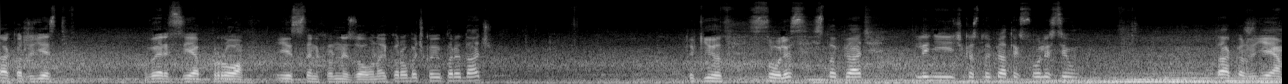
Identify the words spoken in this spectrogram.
Також є версія Pro із синхронізованою коробочкою передач. Такий от Solis 105, лінієчка 105 солісів. Також є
